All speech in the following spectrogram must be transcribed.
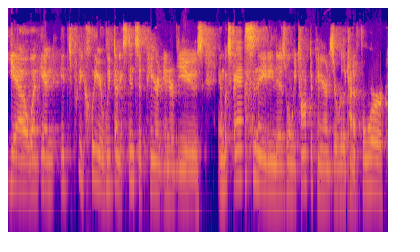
Yeah, when, and it's pretty clear. We've done extensive parent interviews. And what's fascinating is when we talk to parents, there are really kind of four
